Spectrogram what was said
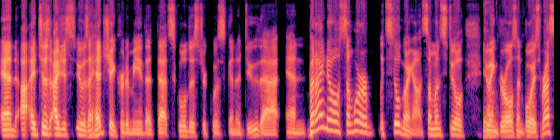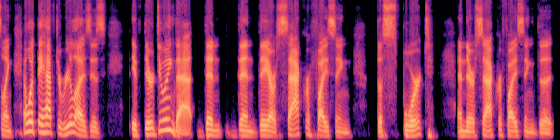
And I I just, I just, it was a head shaker to me that that school district was going to do that. And, but I know somewhere it's still going on. Someone's still doing girls and boys wrestling. And what they have to realize is, if they're doing that, then then they are sacrificing the sport and they're sacrificing the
